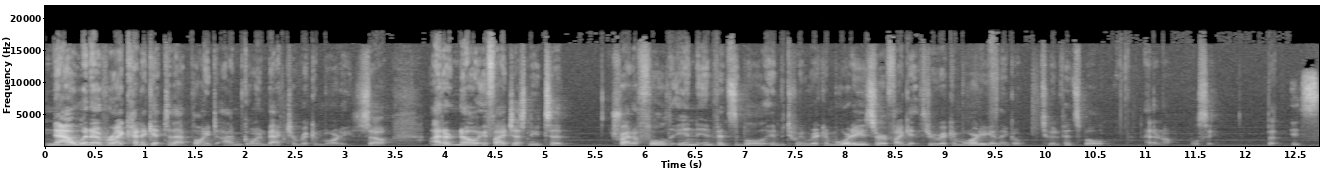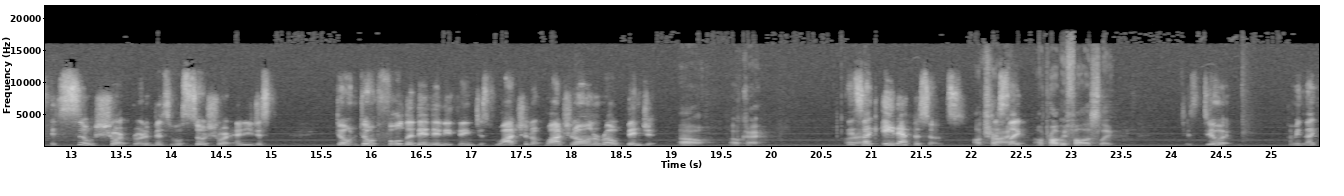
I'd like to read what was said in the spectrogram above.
now whenever I kind of get to that point, I'm going back to Rick and Morty. So I don't know if I just need to try to fold in Invincible in between Rick and Morty's, or if I get through Rick and Morty and then go to Invincible. I don't know. We'll see. But It's it's so short, bro. Invincible's so short, and you just don't don't fold it in anything. Just watch it watch it all in a row. Binge it. oh, okay. All it's right. like eight episodes. I'll try. Just like I'll probably fall asleep. just do it. I mean, like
